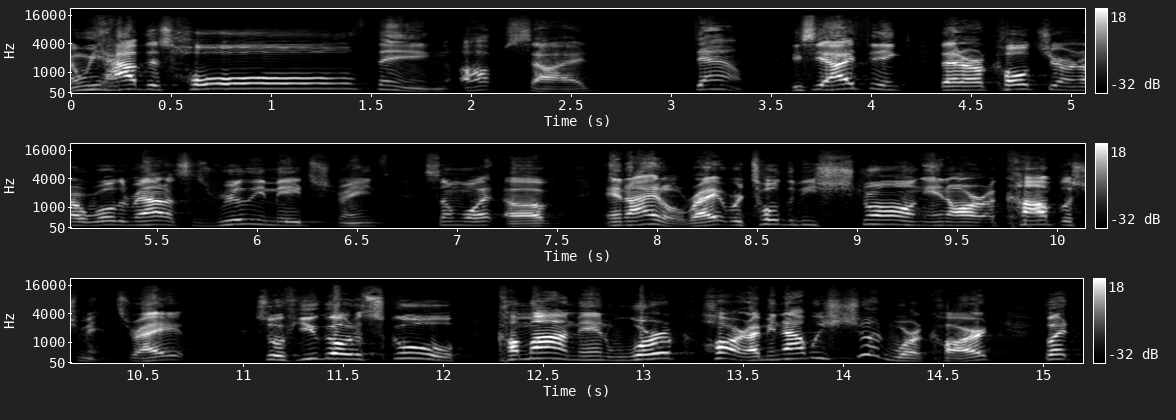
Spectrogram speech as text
And we have this whole thing upside down. You see, I think that our culture and our world around us has really made strength somewhat of an idol, right? We're told to be strong in our accomplishments, right? So if you go to school, come on, man, work hard. I mean, now we should work hard, but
